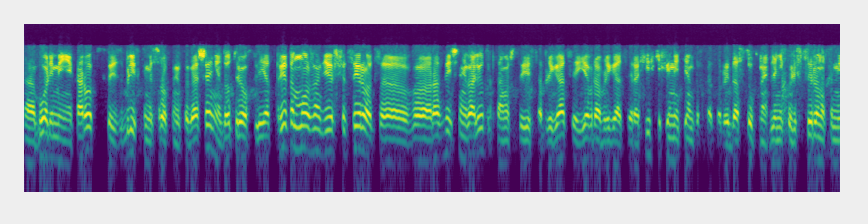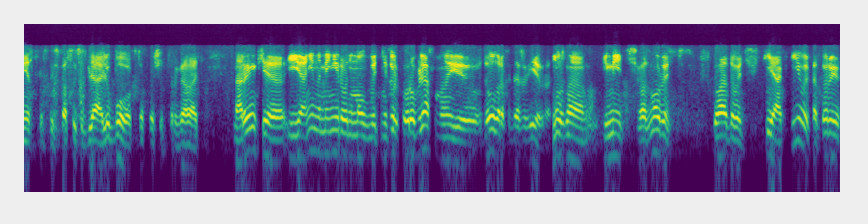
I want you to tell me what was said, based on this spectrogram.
более-менее коротких, то есть с близкими сроками погашения, до трех лет. При этом можно диверсифицироваться в различные валюты, потому что есть облигации, еврооблигации российских эмитентов, которые доступны для неквалифицированных инвесторов, то есть, по сути, для любого, кто хочет торговать на рынке, и они номинированы могут быть не только в рублях, но и в долларах, и даже в евро. Нужно иметь возможность вкладывать в те активы, которые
